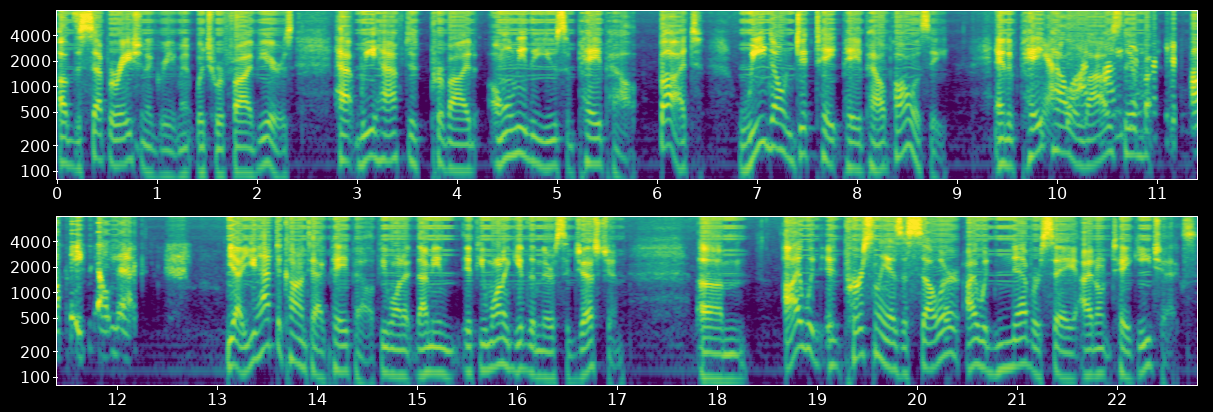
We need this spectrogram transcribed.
of the separation agreement, which were five years, ha- we have to provide only the use of PayPal. But we don't dictate PayPal policy. And if PayPal Yeah, well, allows I'm their bu- ready to call PayPal next. yeah, you have to contact PayPal if you want to. I mean, if you want to give them their suggestion. Um, I would personally, as a seller, I would never say I don't take e-checks.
